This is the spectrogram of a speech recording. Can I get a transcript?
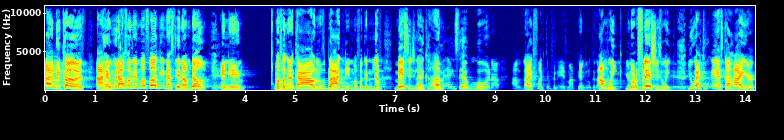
I, because I had went off on that motherfucker and I said I'm done. And then motherfucker called and was blocked. And then motherfucker left message like call me ASAP. woo, woo," And I, I was like, fuck, finna ask my pendulum because I'm weak. You know, the flesh is weak. You have to ask a higher,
